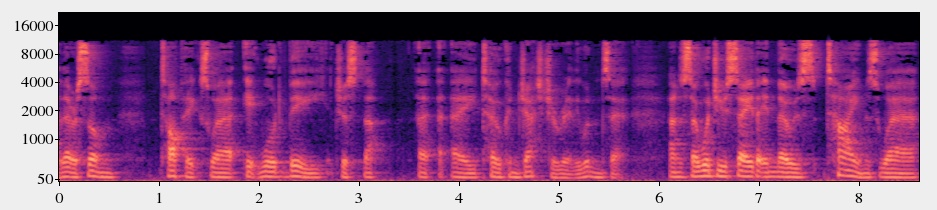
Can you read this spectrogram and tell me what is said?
there are some topics where it would be just that a, a token gesture, really, wouldn't it? And so, would you say that in those times where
